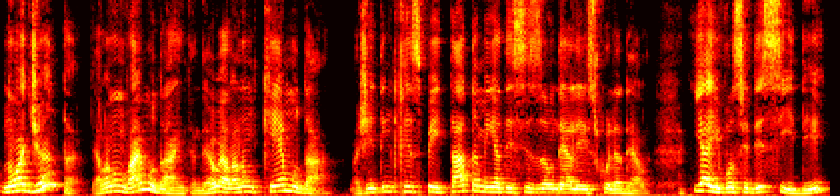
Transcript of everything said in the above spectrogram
não adianta, ela não vai mudar, entendeu? Ela não quer mudar. A gente tem que respeitar também a decisão dela e a escolha dela. E aí você decide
